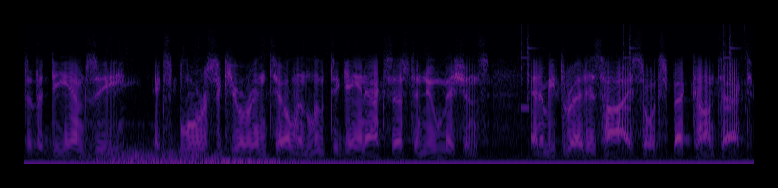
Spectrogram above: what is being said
to the DMZ. Explore, secure intel, and loot to gain access to new missions. Enemy threat is high, so expect contact.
